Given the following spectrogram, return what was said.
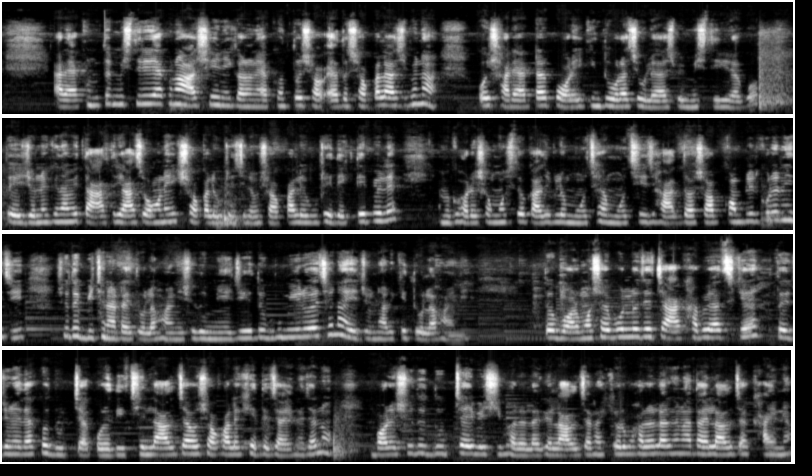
আর এখন তো মিস্ত্রি এখনও আসেনি, কারণ এখন তো এত সকালে আসবে না, ওই সাড়ে আটটার পরেই কিন্তু ওরা চলে আসবে মিস্ত্রিরা গো। তো এই জন্য কিন্তু আমি তাড়াতাড়ি আজ অনেক সকালে উঠেছিলাম। সকালে উঠে দেখতে পেলে আমি ঘরের সমস্ত কাজগুলো মোছা মুছি, ঝাড় দেওয়া সব কমপ্লিট করে নিয়েছি। শুধু বিছানাটাই তোলা হয়নি, শুধু মেয়ে যেহেতু ঘুমিয়ে রয়েছে না, এই জন্য আর কি তোলা হয়নি। তো বরমশাই বলল যে চা খাবে আজকে, তো এই জন্য দেখো দুধ চা করে দিচ্ছি। লাল চাও সকালে খেতে চাই না, জানো? বরের শুধু দুধ চাই বেশি ভালো লাগে। লাল চা নাকি ওর ভালো লাগে না, তাই লাল চা খাই না।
